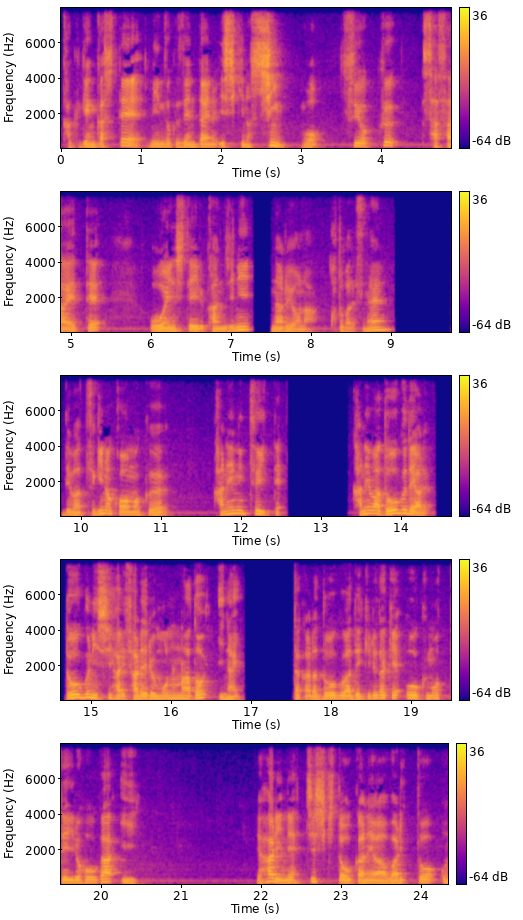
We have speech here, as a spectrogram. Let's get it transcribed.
格言化して民族全体の意識の芯を強く支えて応援している感じになるような言葉ですね。では次の項目、金について。金は道具である。道具に支配される者などいない。だから道具はできるだけ多く持っている方がいい。やはりね、知識とお金は割と同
